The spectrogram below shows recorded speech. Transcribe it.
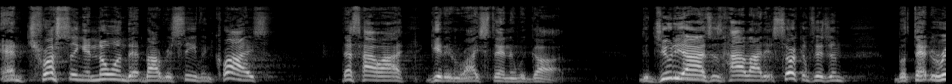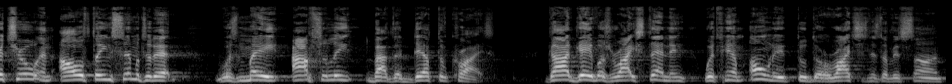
And trusting and knowing that by receiving Christ, that's how I get in right standing with God. The Judaizers highlighted circumcision, but that ritual and all things similar to that was made obsolete by the death of Christ. God gave us right standing with Him only through the righteousness of His Son,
